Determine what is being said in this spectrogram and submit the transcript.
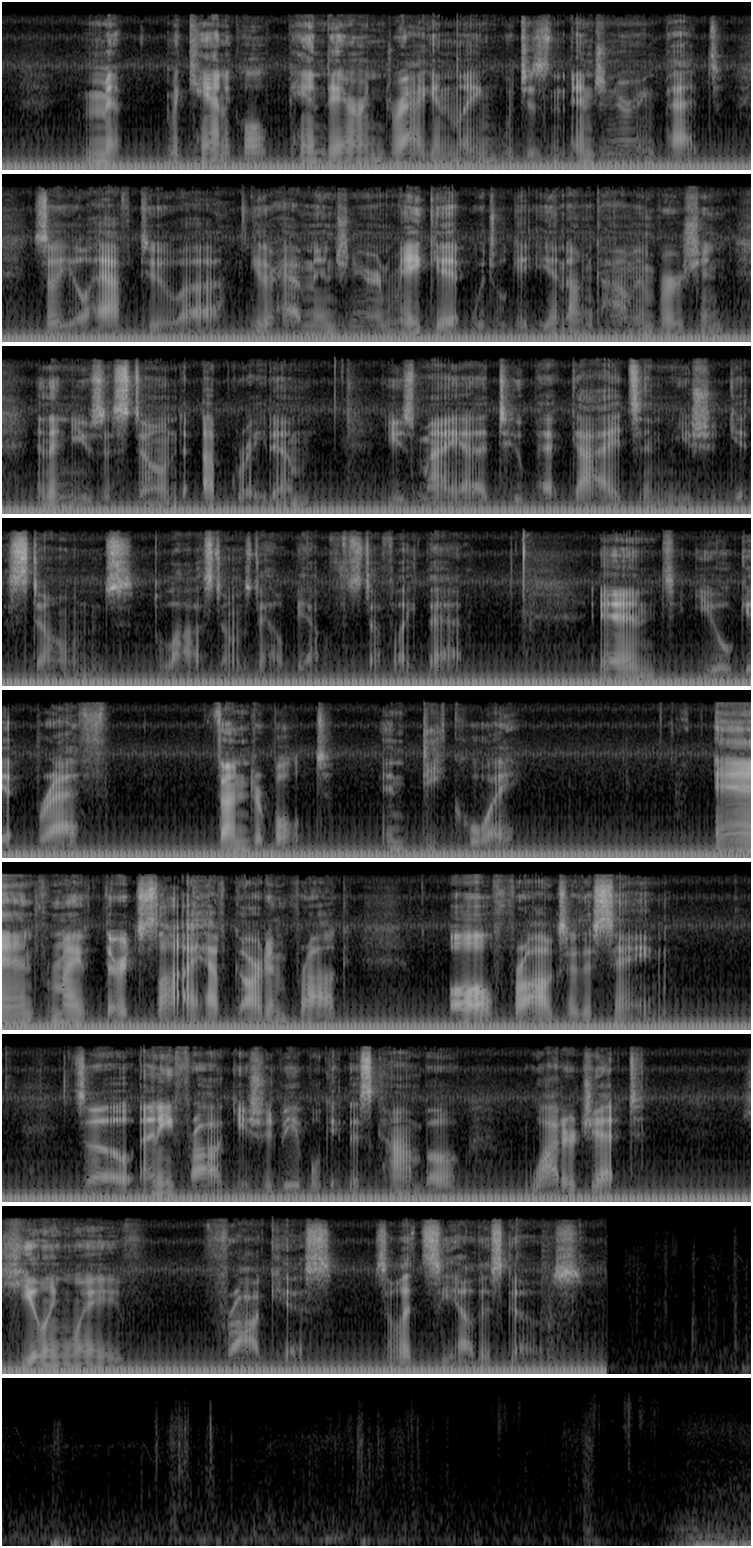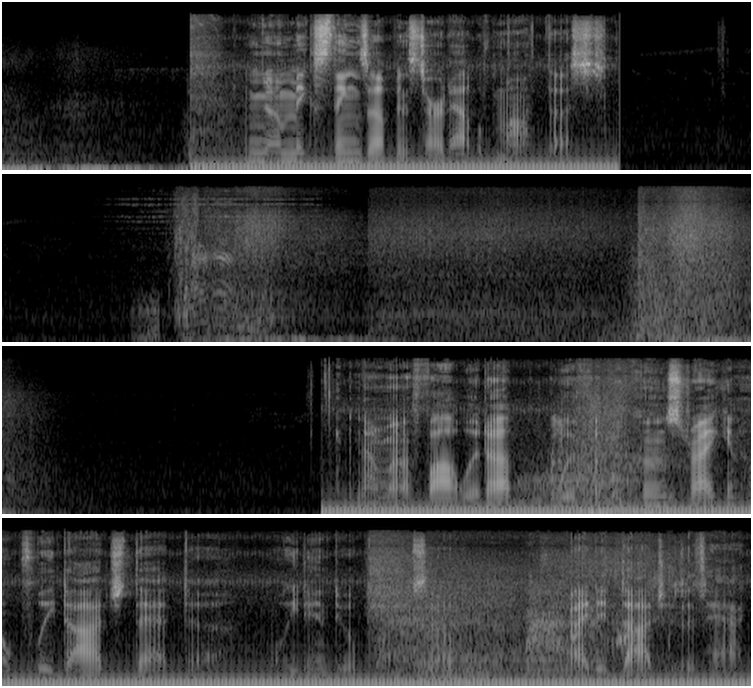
mechanical Pandaren Dragonling, which is an engineering pet. So you'll have to uh, either have an engineer and make it, which will get you an uncommon version, and then use a stone to upgrade him. Use my uh, two pet guides, and you should get stones, a lot of stones to help you out with stuff like that. And you'll get Breath, Thunderbolt, and Decoy. And for my third slot, I have Garden Frog. All frogs are the same. So any frog, you should be able to get this combo. Water Jet, Healing Wave, Frog Kiss. So let's see how this goes. I'm going to mix things up and start out with Moth Dust. Now I'm going to follow it up with a Cocoon Strike and hopefully dodge that, uh, well he didn't do a pump, so I did dodge his attack.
